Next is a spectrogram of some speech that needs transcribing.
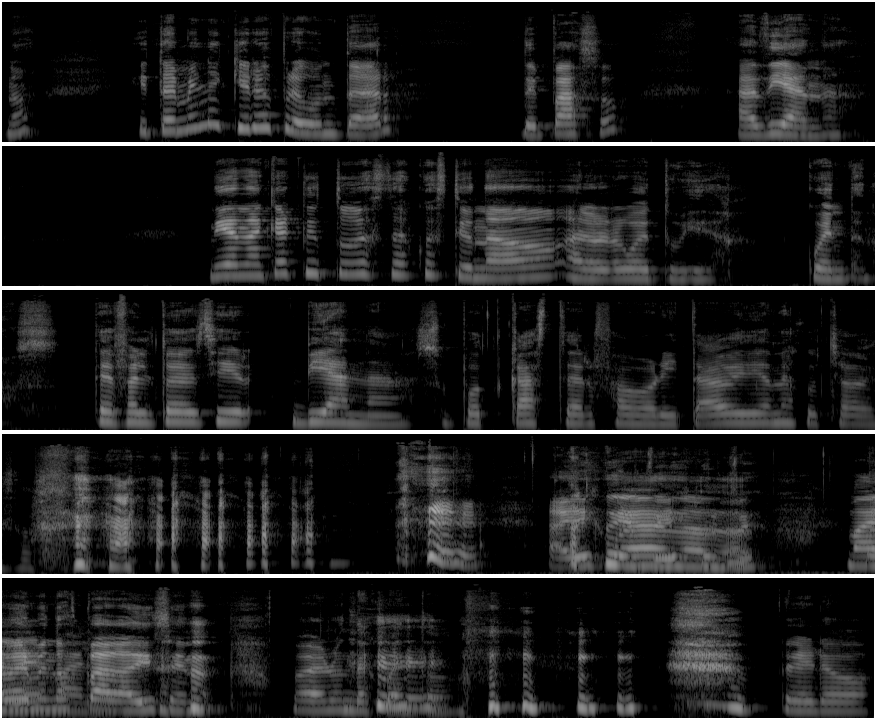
¿No? Y también le quiero preguntar, de paso, a Diana. Diana, ¿qué actitudes te has cuestionado a lo largo de tu vida? Cuéntanos. Te faltó decir Diana, su podcaster favorita. Hoy día no he escuchado eso. Ay, disculpe, a haber menos paga, dicen. Va a haber un descuento. Pero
